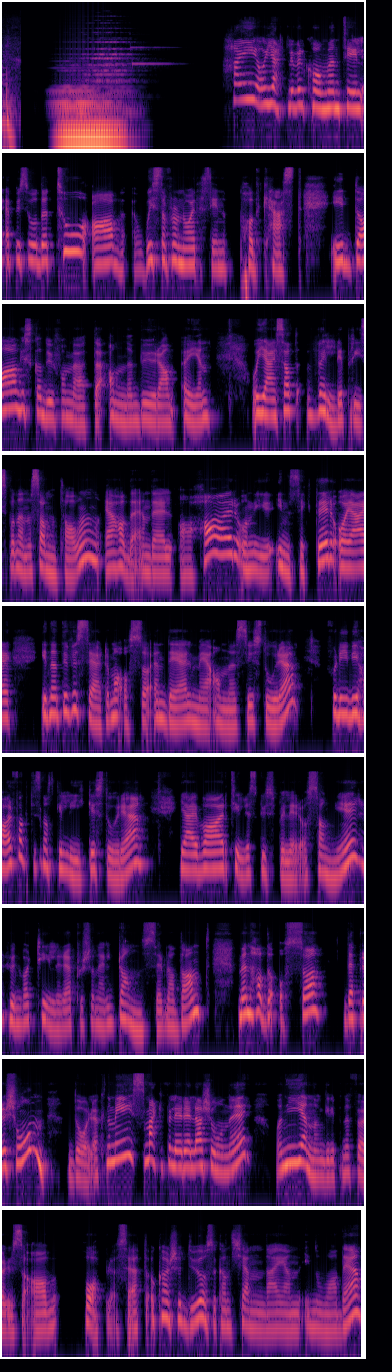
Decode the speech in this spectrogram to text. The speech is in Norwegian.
hjertelig velkommen til episode to av Wisdom from North sin podkast. I dag skal du få møte Anne Buran Øyen. Og jeg satte veldig pris på denne samtalen. Jeg hadde en del aha-er og nye innsikter, og jeg identifiserte meg også en del med Annes historie. Fordi vi har faktisk ganske lik historie. Jeg var tidligere skuespiller og sanger. Hun var tidligere profesjonell danser, blant annet. Men hadde også depresjon, dårlig økonomi, smertefulle relasjoner og en gjennomgripende følelse av håpløshet. Og kanskje du også kan kjenne deg igjen i noe av det.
